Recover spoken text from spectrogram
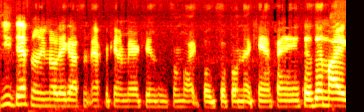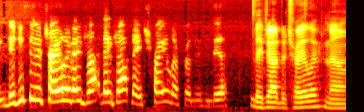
you definitely know they got some African Americans and some white folks up on that campaign. Because then, like, did you see the trailer? They dropped. They dropped a trailer for this bill. They dropped the trailer. No,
